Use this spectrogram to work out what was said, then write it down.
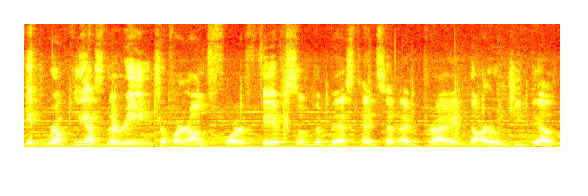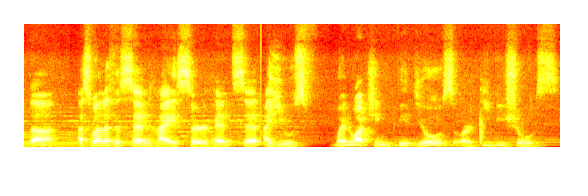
It roughly has the range of around 4 fifths of the best headset I've tried, the ROG Delta, as well as the Sennheiser headset I use when watching videos or TV shows.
